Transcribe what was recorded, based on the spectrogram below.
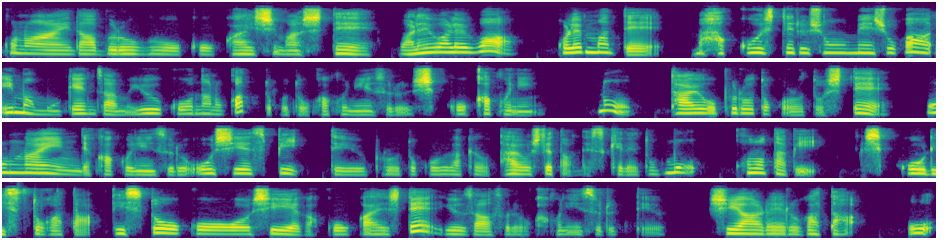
この間ブログを公開しまして、我々はこれまでまあ発行している証明書が今も現在も有効なのかってことを確認する執行確認の対応プロトコルとして、オンラインで確認する OCSP っていうプロトコルだけを対応してたんですけれども、この度、執行リスト型、リストをこう CA が公開して、ユーザーはそれを確認するっていう CRL 型を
